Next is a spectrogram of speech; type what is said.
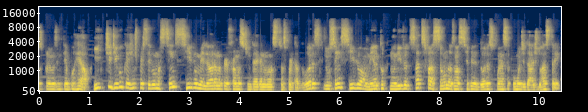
todos os problemas em tempo real. E te digo que a gente percebeu uma sensível melhora na performance de entrega nas nossas transportadoras e um sensível aumento no nível de satisfação das nossas revendedoras com essa comodidade do rastreio.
